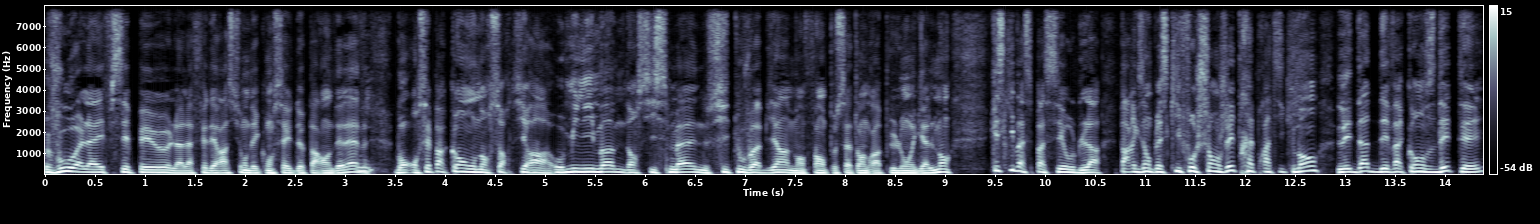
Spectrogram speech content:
Vous, à la FCPE, la Fédération des conseils de parents d'élèves, bon, on ne sait pas quand on en sortira. Au minimum dans six semaines, si tout va bien, mais enfin, on peut s'attendre à plus long également. Qu'est-ce qui va se passer au-delà? Par exemple, est-ce qu'il faut changer très pratiquement les dates des vacances d'été?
